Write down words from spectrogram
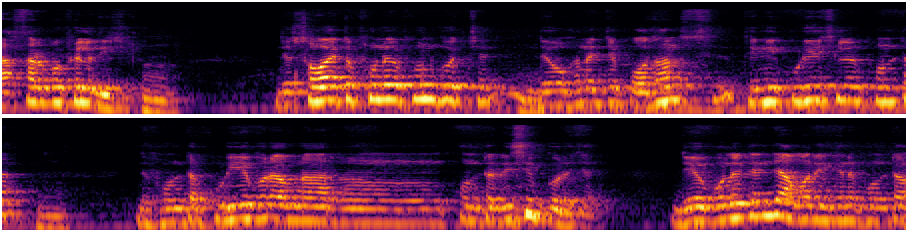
রাস্তার উপর ফেলে দিয়েছিল। যে সবাই তো ফোনে ফোন করছে যে ওখানে যে প্রধান তিনি কুড়িয়েছিলেন ফোনটা। যে ফোনটা কুড়িয়ে পরে আপনার ফোনটা রিসিভ করেছেন। দিয়ে বলেছেন যে আমার এখানে ফোনটা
